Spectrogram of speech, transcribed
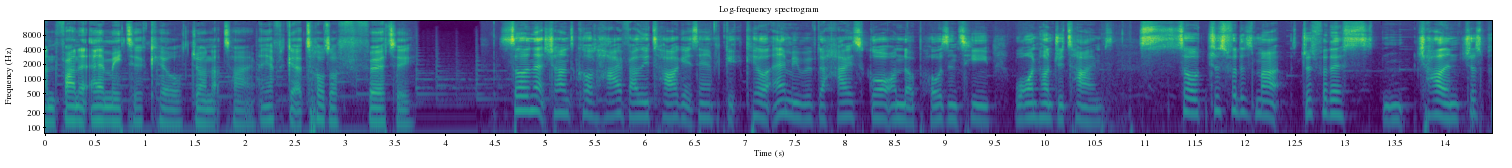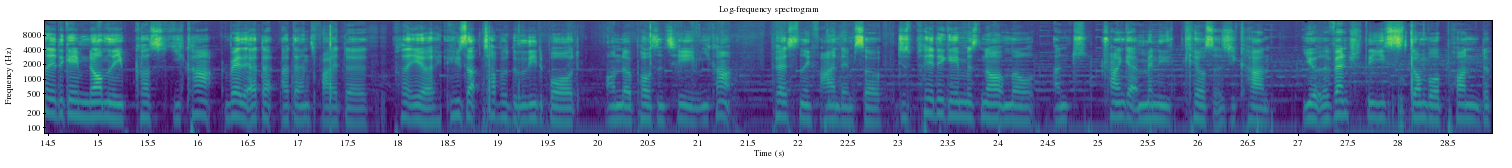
and find an enemy to kill during that time and you have to get a total of 30. So the next challenge called high value targets and kill enemy with the highest score on the opposing team 100 times. So just for this match, just for this challenge, just play the game normally because you can't really ad identify the player who's at top of the leaderboard on the opposing team. You can't personally find him, so just play the game as normal and try and get as many kills as you can you'll eventually stumble upon the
